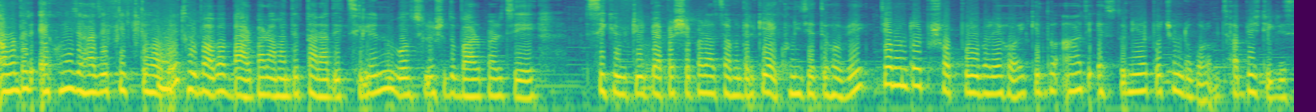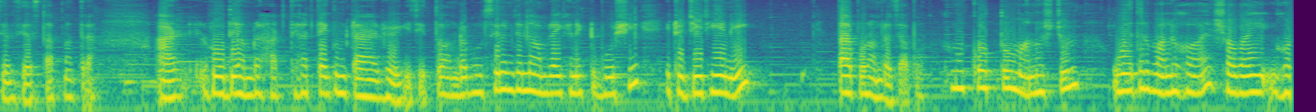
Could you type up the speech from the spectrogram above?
আমাদের এখনই জাহাজে ফিরতে হবে। তোর বাবা বারবার আমাদের তাড়া দিচ্ছিলেন। বলছিল শুধু বারবার যে সিকিউরিটির ব্যাপার স্যাপার আছে, আমাদেরকে এখনই যেতে হবে। যেমনটা সব পরিবারে হয়, কিন্তু আজ এস্তোনিয়ার প্রচণ্ড গরম, ছাব্বিশ ডিগ্রি সেলসিয়াস তাপমাত্রা। আর রোদে আমরা হাঁটতে হাঁটতে একদম টায়ার্ড হয়ে গেছি। তো আমরা বলছিলাম যে, না, আমরা এখানে একটু বসি, একটু জিরিয়ে নেই, তারপর আমরা যাব। এখন কত মানুষজন ওয়েদার ভালো হয়, সবাই ঘর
